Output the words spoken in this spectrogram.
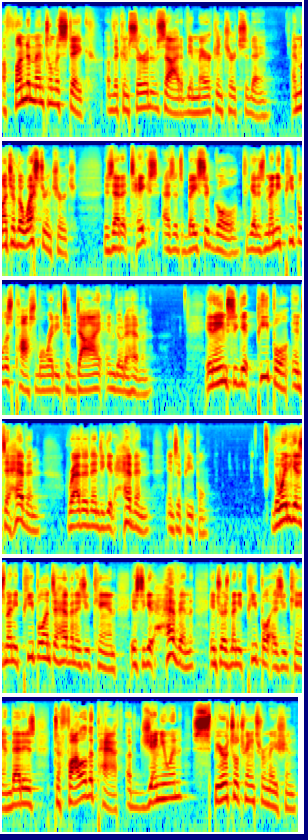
a fundamental mistake of the conservative side of the American church today, and much of the Western church, is that it takes as its basic goal to get as many people as possible ready to die and go to heaven. It aims to get people into heaven rather than to get heaven into people. The way to get as many people into heaven as you can is to get heaven into as many people as you can. That is, to follow the path of genuine spiritual transformation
